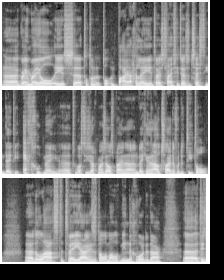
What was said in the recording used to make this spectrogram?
Graham Rail is tot, een, tot een paar jaar geleden, in 2015 2016 deed hij echt goed mee. Uh, toen was hij zeg maar zelfs bijna een beetje een outsider voor de titel. Uh, de laatste twee jaar is het allemaal wat minder geworden daar. Uh, het is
